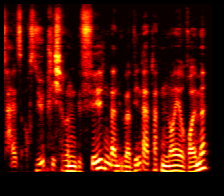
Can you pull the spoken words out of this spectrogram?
teils auch südlicheren Gefilden dann überwintert hatten, neue Räume.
